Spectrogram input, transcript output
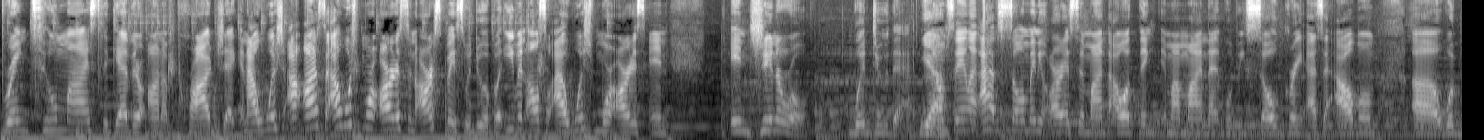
bring two minds together on a project. And I wish, I, honestly, I wish more artists in our space would do it. But even also, I wish more artists in in general would do that. You know Yeah. what I'm saying? Like I have so many artists in mind that I would think in my mind that would be so great as an album. Uh, would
